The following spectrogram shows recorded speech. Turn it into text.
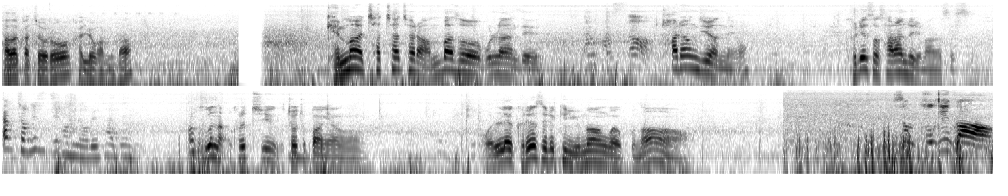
바닷가 쪽으로 가려고 합니다. 갯마을 차차차를 안 봐서 몰랐는데 난 봤어. 촬영지였네요. 그래서 사람들이 많았었어. 딱 저기서 찍었네 우리 사진. 아, 그건, 아- 그렇지. 저쪽 방향. 어. 원래 그래서 이렇게 유명한 거였구나. 무슨 구기가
